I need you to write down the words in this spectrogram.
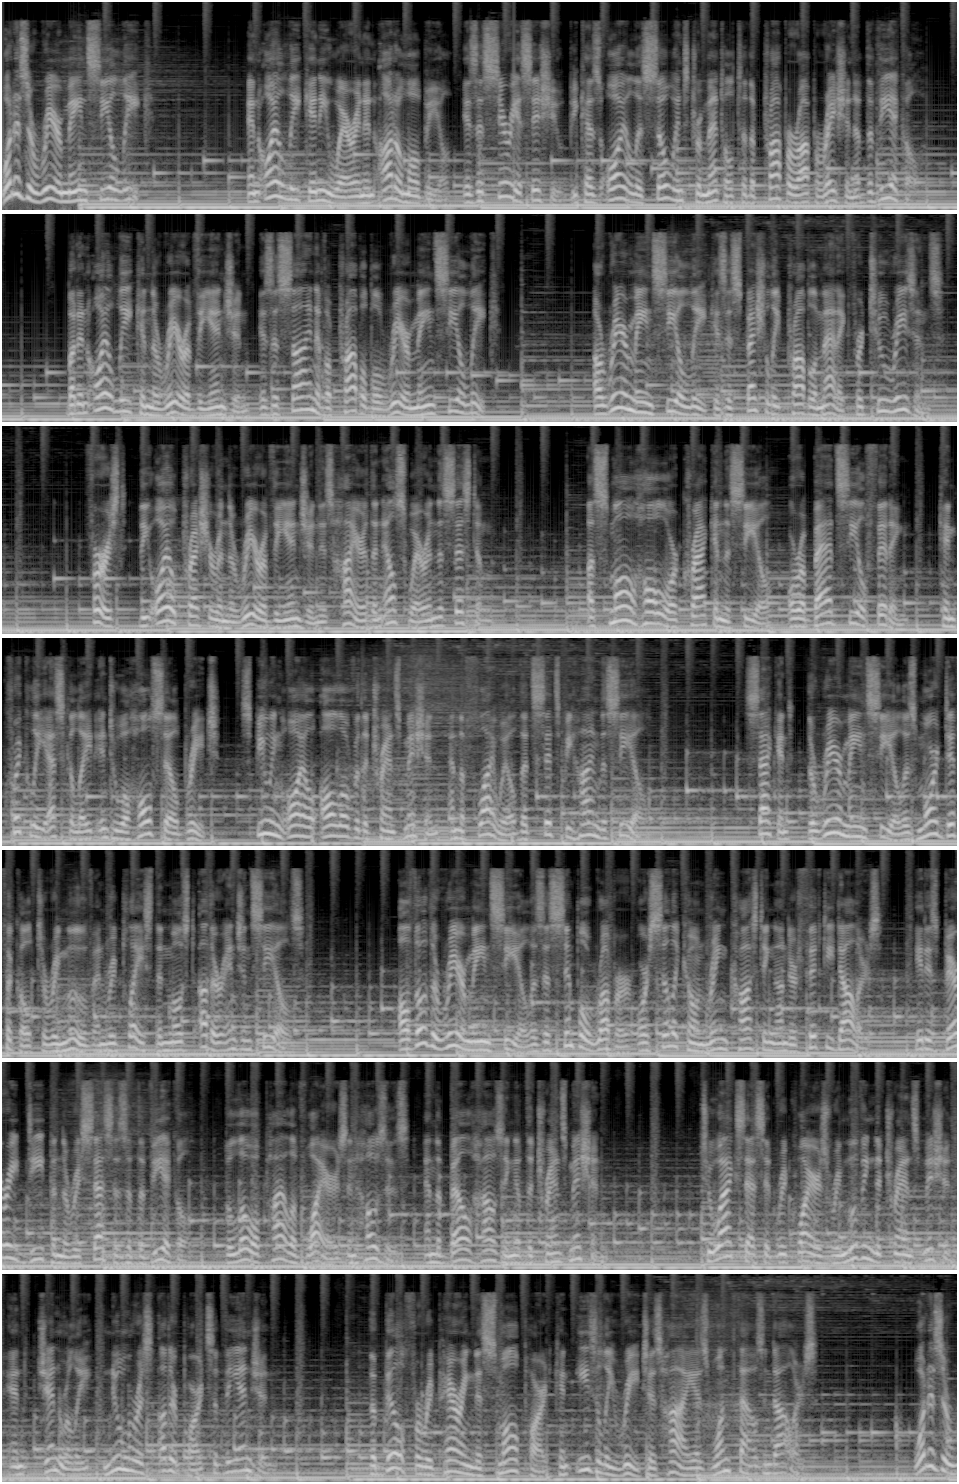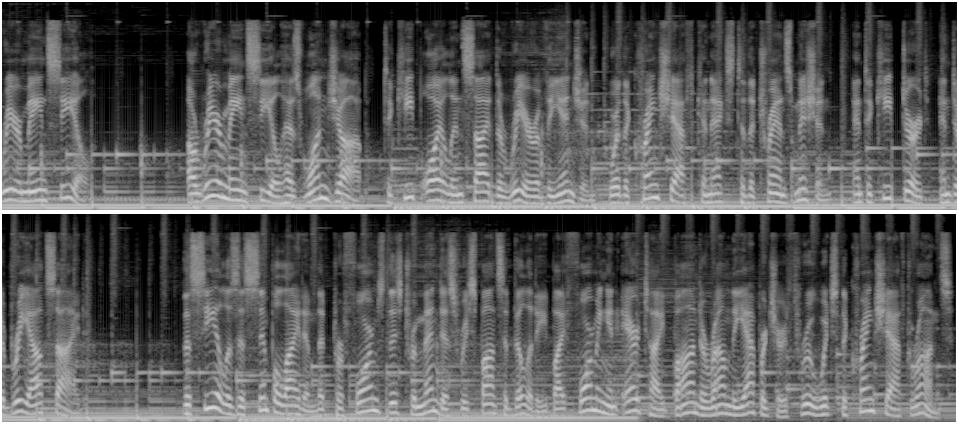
What is a rear main seal leak? An oil leak anywhere in an automobile is a serious issue because oil is so instrumental to the proper operation of the vehicle. But an oil leak in the rear of the engine is a sign of a probable rear main seal leak. A rear main seal leak is especially problematic for two reasons. First, the oil pressure in the rear of the engine is higher than elsewhere in the system. A small hole or crack in the seal, or a bad seal fitting, can quickly escalate into a wholesale breach, spewing oil all over the transmission and the flywheel that sits behind the seal. Second, the rear main seal is more difficult to remove and replace than most other engine seals. Although the rear main seal is a simple rubber or silicone ring costing under $50, it is buried deep in the recesses of the vehicle, below a pile of wires and hoses and the bell housing of the transmission. To access it requires removing the transmission and, generally, numerous other parts of the engine. The bill for repairing this small part can easily reach as high as $1,000. What is a rear main seal? A rear main seal has one job, to keep oil inside the rear of the engine where the crankshaft connects to the transmission and to keep dirt and debris outside. The seal is a simple item that performs this tremendous responsibility by forming an airtight bond around the aperture through which the crankshaft runs.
